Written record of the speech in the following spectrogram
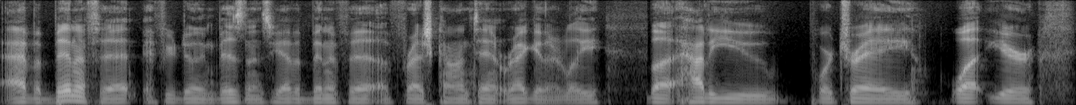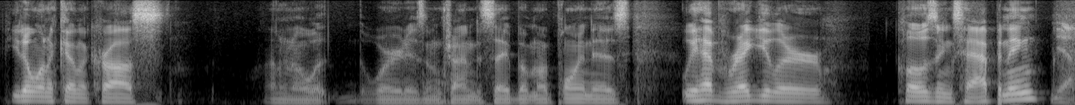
have a benefit if you're doing business. You have a benefit of fresh content regularly. But how do you portray what you're you don't want to come across I don't know what the word is I'm trying to say, but my point is we have regular closings happening Yeah.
